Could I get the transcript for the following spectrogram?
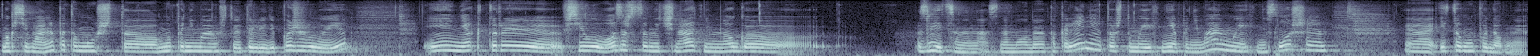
максимально, потому что мы понимаем, что это люди пожилые, и некоторые в силу возраста начинают немного злиться на нас, на молодое поколение, то, что мы их не понимаем, мы их не слушаем э, и тому подобное.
